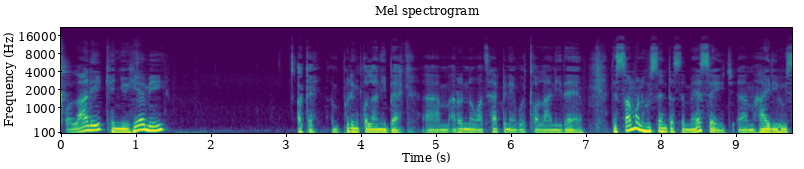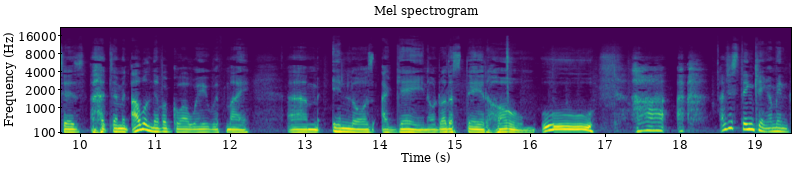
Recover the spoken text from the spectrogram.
Kolani, can you hear me? Okay, I'm putting Kolani back. Um, I don't know what's happening with Kolani there. There's someone who sent us a message, um, Heidi, who says, Clement, I will never go away with my um, in-laws again. I would rather stay at home. Ooh, ah, I'm just thinking. I mean,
